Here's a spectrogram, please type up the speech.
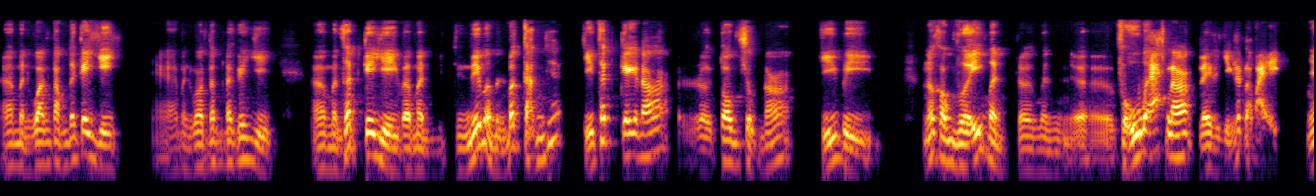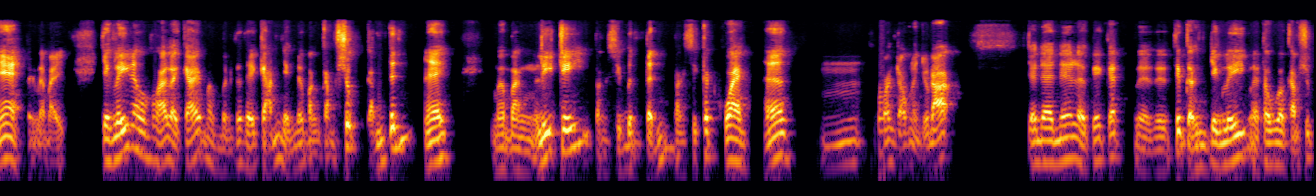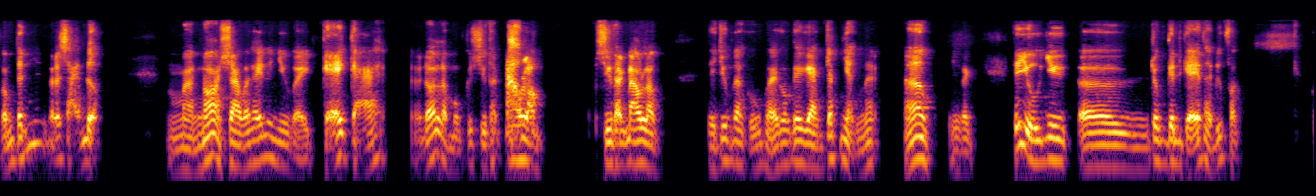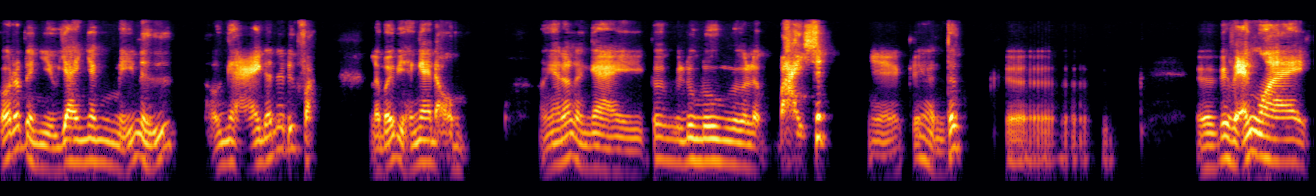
À, mình quan tâm tới cái gì? À, mình quan tâm tới cái gì? À, mình thích cái gì và mình nếu mà mình bất cẩn thế, chỉ thích cái đó rồi tôn sùng nó chỉ vì nó không vừa ý mình rồi mình uh, phủ bác nó. Đây là chuyện rất là bậy nha rất là bậy. Chân lý nó không phải là cái mà mình có thể cảm nhận nó bằng cảm xúc cảm tính đấy mà bằng lý trí bằng sự bình tĩnh bằng sự khách quan ha? Ừ, quan trọng là chỗ đó. Cho nên nếu là cái cách tiếp cận chân lý mà thông qua cảm xúc cảm tính nó xài được mà nó sao phải thấy nó như vậy kể cả ờ, đó là một cái sự thật đau lòng sự thật đau lòng thì chúng ta cũng phải có cái gan chấp nhận đó không? Ví dụ như uh, trong kinh kể thời Đức Phật có rất là nhiều giai nhân mỹ nữ, họ ngại đến với Đức Phật, là bởi vì họ nghe đồn. Họ nghe đó là ngài cứ luôn luôn là bài xích cái hình thức ờ, ờ, cái vẻ ngoài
